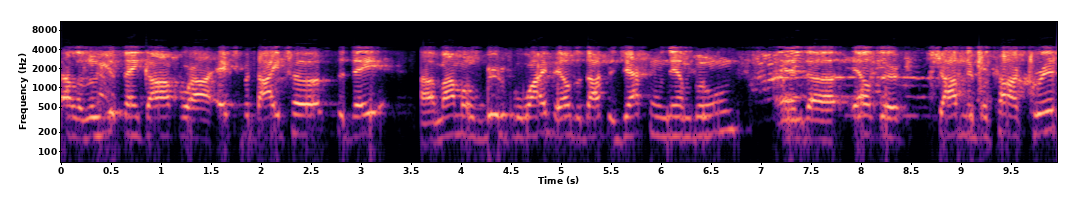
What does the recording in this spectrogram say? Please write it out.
Hallelujah. Thank God for our expediters today. Uh, my most beautiful wife, Elder Dr. Jacqueline M. Boone, and uh, Elder Shabney Bakar Chris.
